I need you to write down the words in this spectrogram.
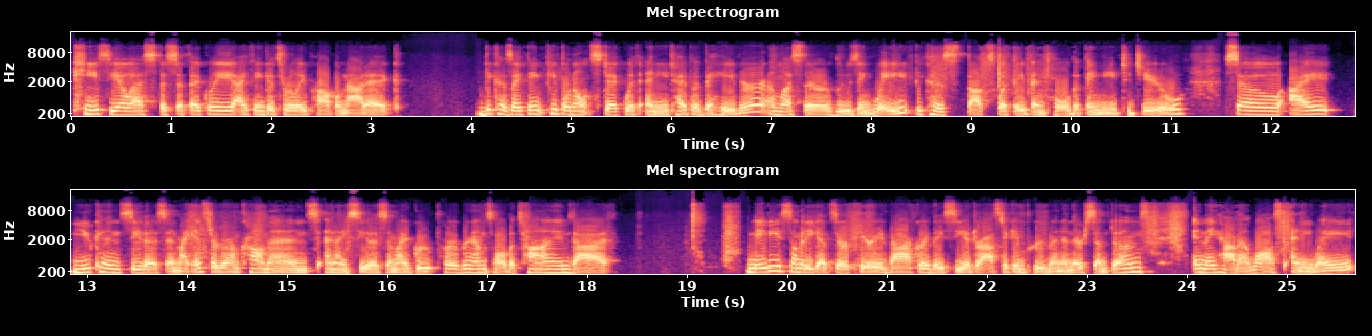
PCOS specifically, I think it's really problematic because I think people don't stick with any type of behavior unless they're losing weight because that's what they've been told that they need to do. So I you can see this in my Instagram comments, and I see this in my group programs all the time that maybe somebody gets their period back or they see a drastic improvement in their symptoms and they haven't lost any weight.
